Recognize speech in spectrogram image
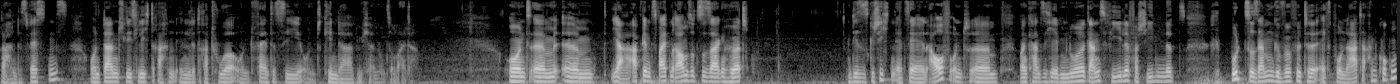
Drachen des Westens und dann schließlich Drachen in Literatur und Fantasy und Kinderbüchern und so weiter. Und ähm, ähm, ja, ab dem zweiten Raum sozusagen hört dieses Geschichtenerzählen auf und ähm, man kann sich eben nur ganz viele verschiedene bunt zusammengewürfelte Exponate angucken.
